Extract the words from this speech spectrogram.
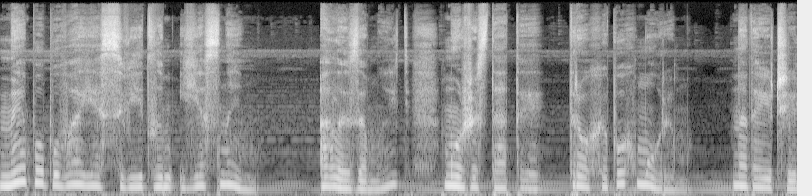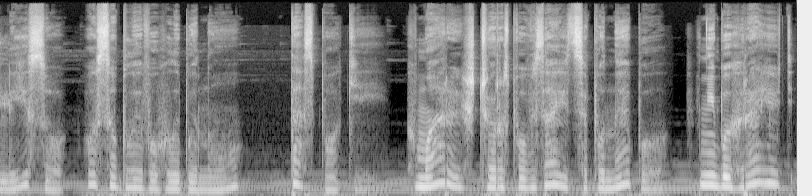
Небо буває світлим і ясним, але за мить може стати трохи похмурим, надаючи лісу особливу глибину та спокій. Хмари, що розповзаються по небу, ніби грають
